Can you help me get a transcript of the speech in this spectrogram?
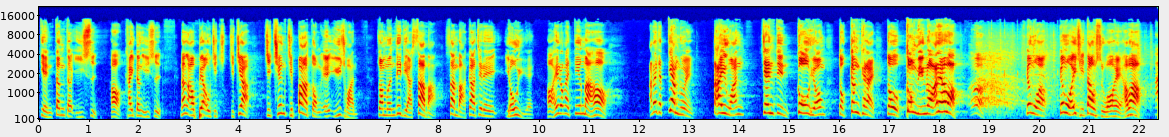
点灯的仪式，吼，开灯仪式。咱后壁有一一只一千一百吨的渔船，专门伫掠沙马、沙马甲即个鱿鱼的，吼，迄拢爱顶嘛，吼。啊，那个点落，台湾坚定高雄都跟起来，都公明了，安尼好不好？好。跟我跟我一起倒数哦，嘿，好不好？好。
